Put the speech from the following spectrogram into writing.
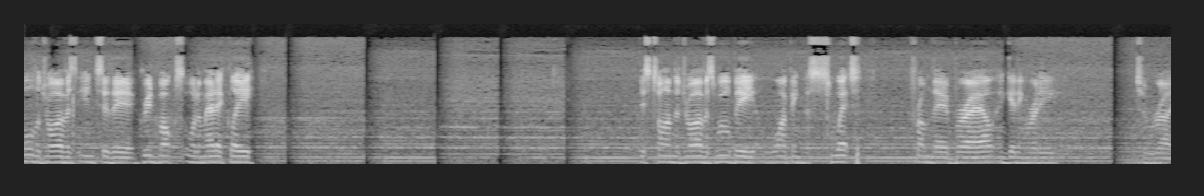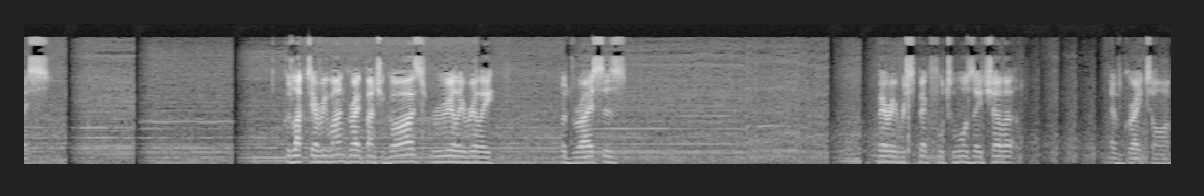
all the drivers into their grid box automatically. This time the drivers will be wiping the sweat from their brow and getting ready to race. Good luck to everyone, great bunch of guys, really, really good races. Very respectful towards each other. Have a great time.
